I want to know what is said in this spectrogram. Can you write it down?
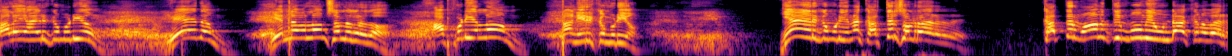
தலையா இருக்க முடியும். வேதம் என்னவெல்லாம் சொல்லுகிறதோ அப்படியெல்லாம் நான் இருக்க முடியும். ஏன் இருக்க முடியும்னா கர்த்தர் சொல்றாரு. கர்த்தர் வானத்தையும் பூமியை உண்டாக்கினவர்.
